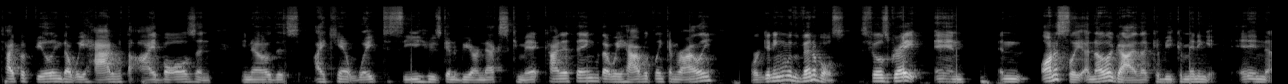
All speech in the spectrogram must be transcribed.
type of feeling that we had with the eyeballs and you know this. I can't wait to see who's going to be our next commit kind of thing that we have with Lincoln Riley we're getting him with Venables. This feels great. And and honestly, another guy that could be committing in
